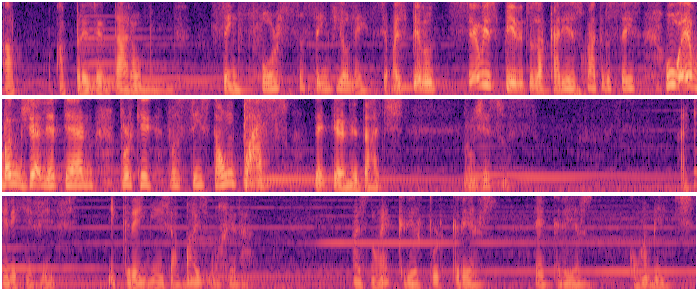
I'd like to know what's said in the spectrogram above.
a apresentar ao mundo, sem força, sem violência, mas pelo seu Espírito, Zacarias 4,6, o Evangelho eterno, porque você está a um passo da eternidade com Jesus. Aquele que vive e crê em mim jamais morrerá. Mas não é crer por crer, é crer com a mente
